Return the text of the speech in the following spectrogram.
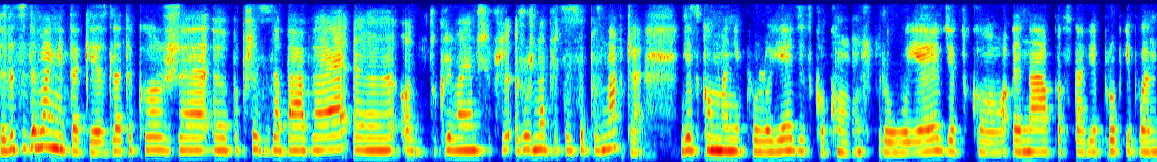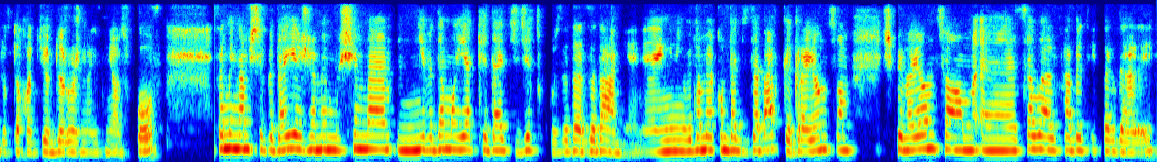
Zdecydowanie tak jest, dlatego że e, poprzez zabawę e, odgrywają się różne procesy poznawcze. Dziecko manipuluje, dziecko konstruuje, dziecko e, na podstawie prób i błędów dochodzi do różnych wniosków. Czasami nam się wydaje, że my musimy nie wiadomo jakie dać dziecku zadanie, nie, nie wiadomo jaką dać zabawkę grającą, śpiewającą cały alfabet i tak dalej,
